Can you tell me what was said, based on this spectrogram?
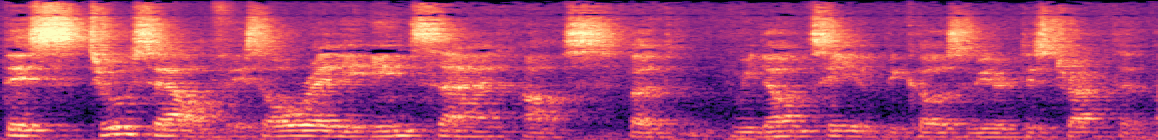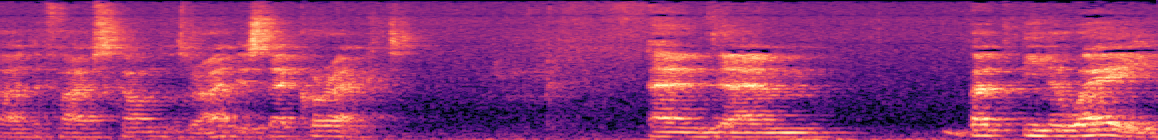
this true self is already inside us, but we don't see it because we are distracted by the five skandhas, right? Is that correct? And um, but in a way,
